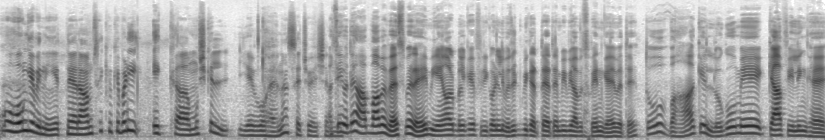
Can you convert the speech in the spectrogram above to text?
ہوں گے بھی نہیں اتنے آرام سے کیونکہ بڑی ایک مشکل یہ وہ ہے نا سچویشن اچھا یہ بتائیں آپ وہاں پہ ویسٹ میں رہے بھی ہیں اور بلکہ فریکوینٹلی وزٹ بھی کرتے رہتے ہیں بھی آپ اسپین گئے ہوئے تھے۔ تو وہاں کے لوگوں میں کیا فیلنگ ہے؟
